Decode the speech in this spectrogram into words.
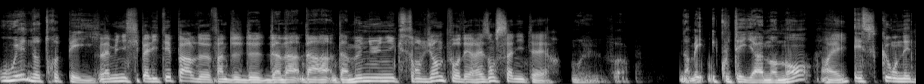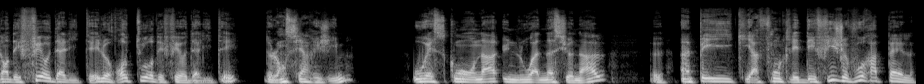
où est notre pays? La municipalité parle enfin, de, de- d'un menu unique sans viande pour des raisons sanitaires. Oui, enfin, Non mais écoutez, il y a un moment, Oui. Est-ce qu'on est dans des féodalités, le retour des féodalités de l'ancien régime, ou est-ce qu'on a une loi nationale, euh, un pays qui affronte les défis? Je vous rappelle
